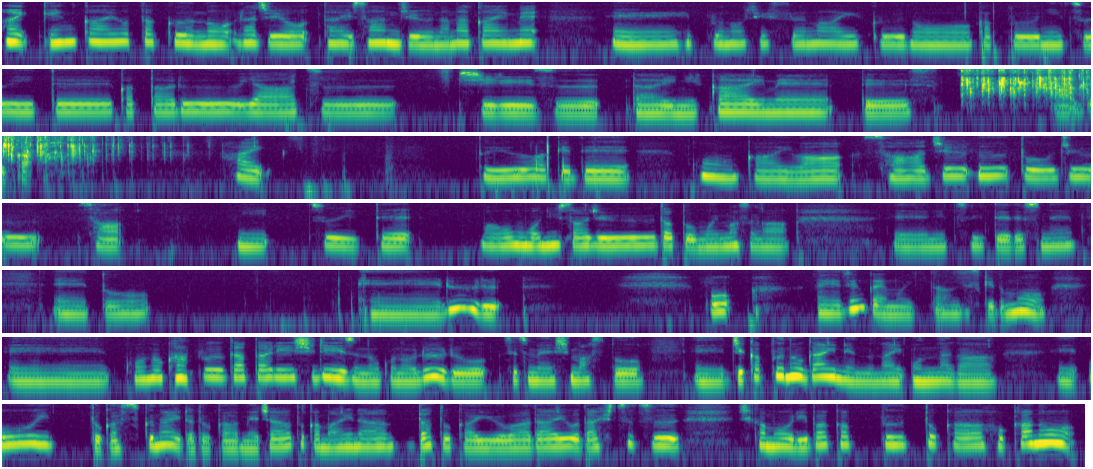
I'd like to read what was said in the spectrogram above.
はい。限界オタクのラジオ第37回目、えーヒプノシスマイクのカップについて語るやつシリーズ第2回目です。あでか。はい。というわけで今回は「左重と重差」についてまあ主に左重だと思いますが、えーについてですね。えっ、と、えールールを、えー前回も言ったんですけども、えーこのカップ語りシリーズのこのルールを説明しますと、えー自カップの概念のない女が、えー多いとか少ないだとかメジャーとかマイナーだとかいう話題を出しつつしかもリバカップとか他の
